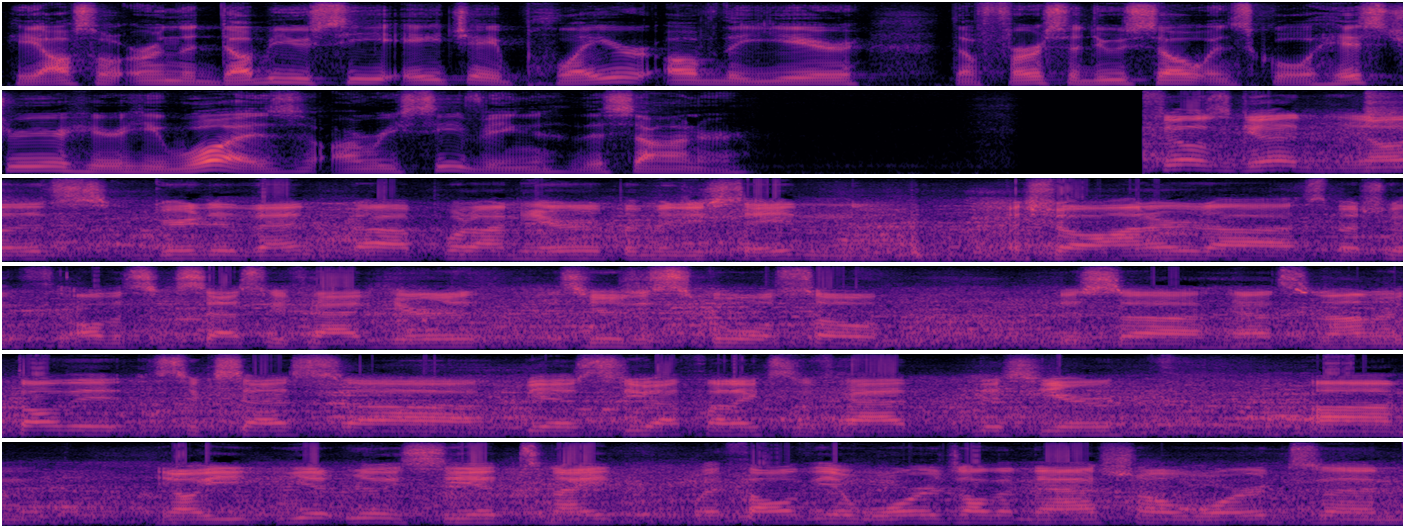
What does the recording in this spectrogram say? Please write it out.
He also earned the WCHA Player of the Year, the first to do so in school history. Here he was on receiving this honor. Feels good. You know, it's a great event uh, put on here at Bemidji State, and I feel honored, uh, especially with all the success we've had here this year's a school. So, just uh, yeah, it's an honor. With all the success uh, BSU athletics have had this year, um, you know, you, you really see it tonight with all the awards, all the national awards, and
